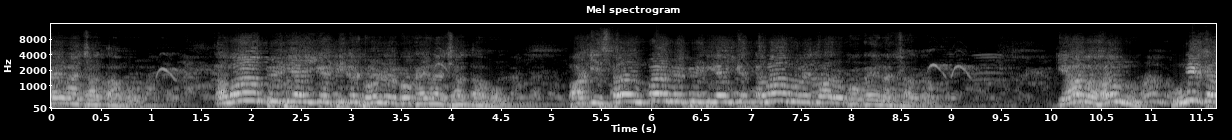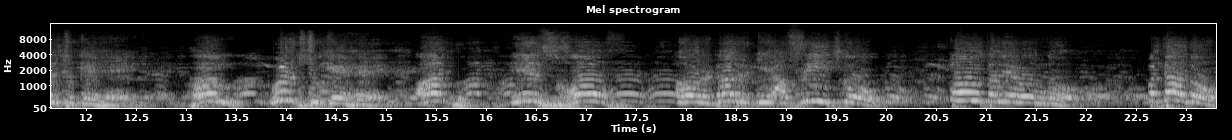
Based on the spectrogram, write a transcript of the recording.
کہنا چاہتا ہوں۔ تمام پی ٹی آئی کے ٹکٹ ہولڈر کو کہنا چاہتا ہوں۔ پاکستان پر میں پی ٹی آئی کے تمام امیدواروں کو کہنا چاہتا ہوں کہ اب ہم نکل چکے ہیں۔ ہم اٹھ چکے ہیں۔ اب اس خوف اور ڈر کی افریج کو پوتلے رون دو بتا دو،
